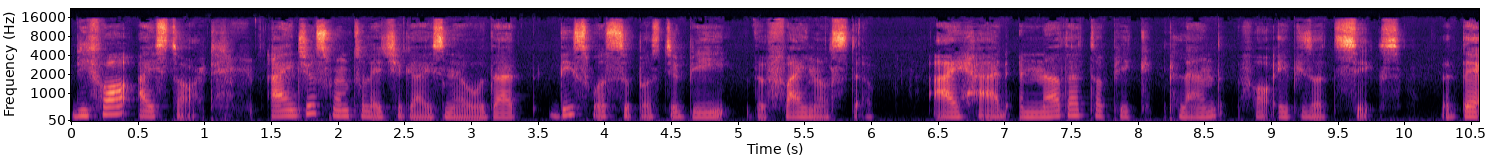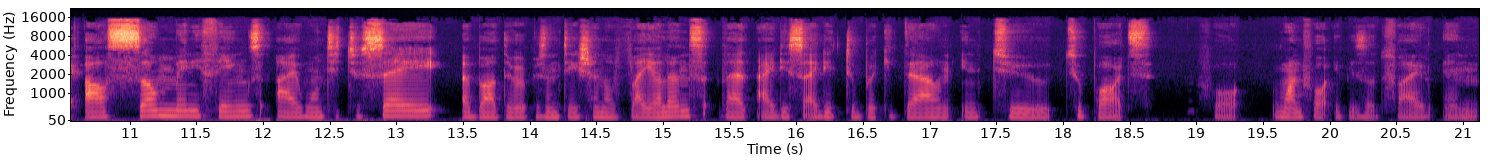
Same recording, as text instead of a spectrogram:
Before I start, I just want to let you guys know that this was supposed to be the final step. I had another topic planned for episode 6, but there are so many things I wanted to say about the representation of violence that I decided to break it down into two parts for one for episode 5 and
